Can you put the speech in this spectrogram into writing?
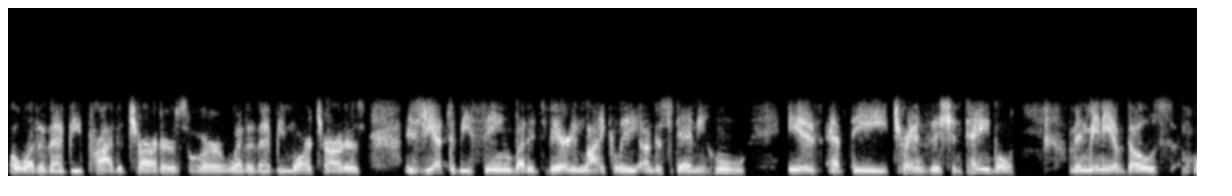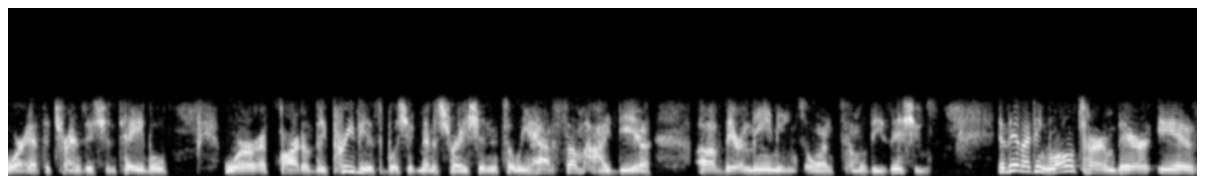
or whether that be private charters or whether that be more charters, is yet to be seen, but it's very likely understanding who is at the transition table. And many of those who are at the transition table were a part of the previous Bush administration. And so we have some idea of their leanings on some of these issues. And then I think long term, there is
